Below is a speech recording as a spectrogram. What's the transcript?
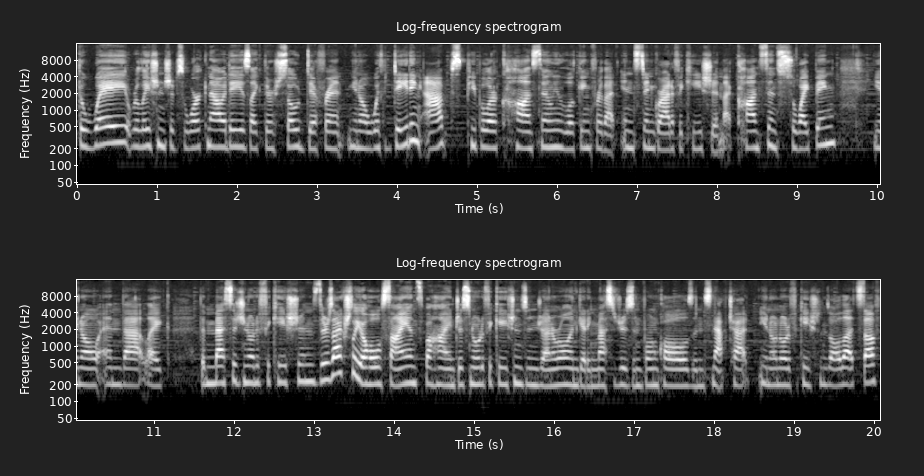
the way relationships work nowadays, like they're so different. You know, with dating apps, people are constantly looking for that instant gratification, that constant swiping, you know, and that like the message notifications. There's actually a whole science behind just notifications in general and getting messages and phone calls and Snapchat, you know, notifications, all that stuff,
